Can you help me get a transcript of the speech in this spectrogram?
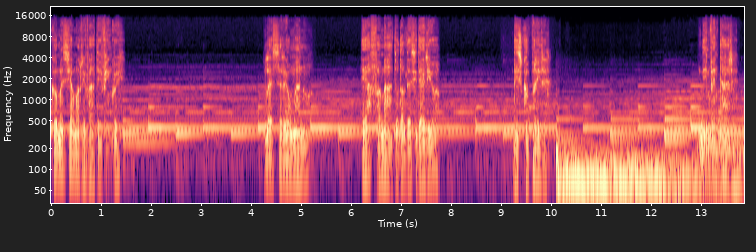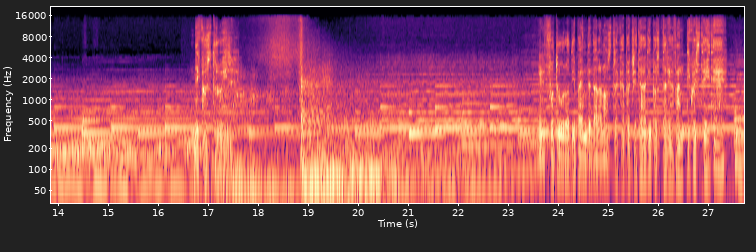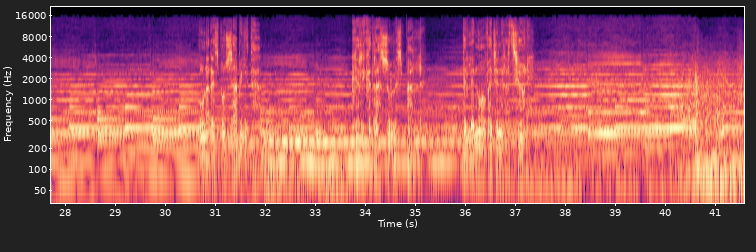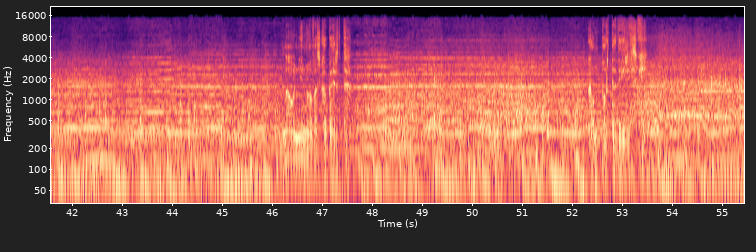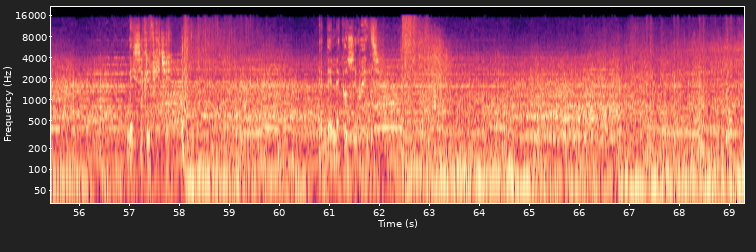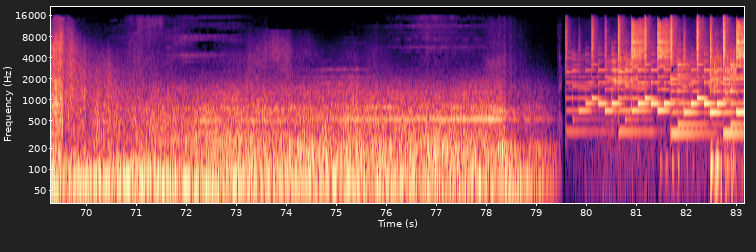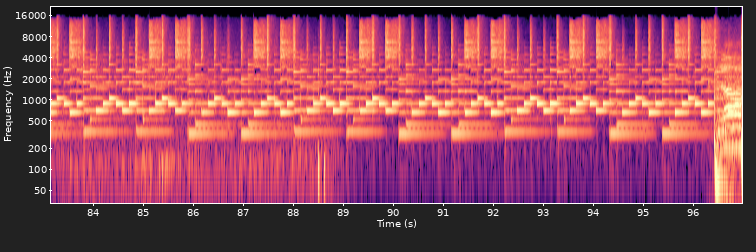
Come siamo arrivati fin qui? L'essere umano è affamato dal desiderio di scoprire, di inventare, di costruire. Il futuro dipende dalla nostra capacità di portare avanti queste idee. Una responsabilità che ricadrà sulle spalle delle nuove generazioni. Ma ogni nuova scoperta comporta dei rischi, dei sacrifici delle conseguenze. 나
